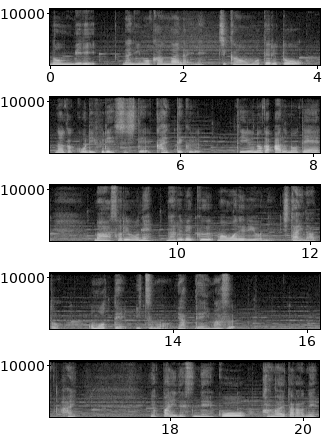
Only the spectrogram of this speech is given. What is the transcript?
のんびり何も考えないね時間を持てるとなんかこうリフレッシュして帰ってくるっていうのがあるのでまあそれをねなるべく守れるようにしたいなと思っていつもやっています。はい。やっぱりですねこう考えたらね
